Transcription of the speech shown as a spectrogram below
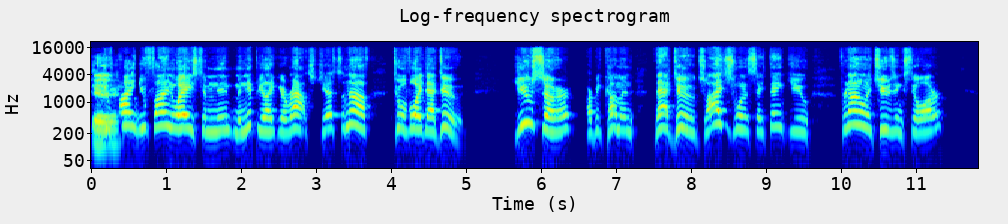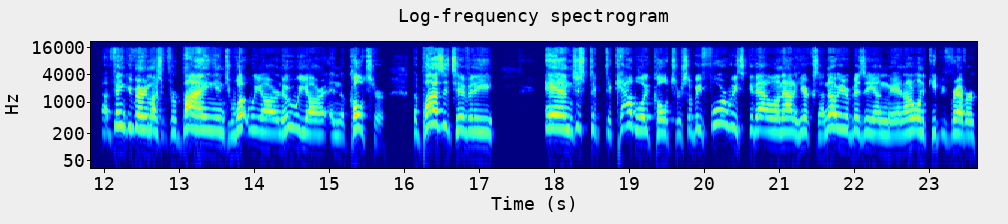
Yeah. You find you find ways to manipulate your routes just enough to avoid that dude. You, sir, are becoming that dude. So I just want to say thank you for not only choosing Stillwater, uh, thank you very much for buying into what we are and who we are and the culture, the positivity, and just the, the cowboy culture. So before we skedaddle on out of here, because I know you're a busy young man, I don't want to keep you forever.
